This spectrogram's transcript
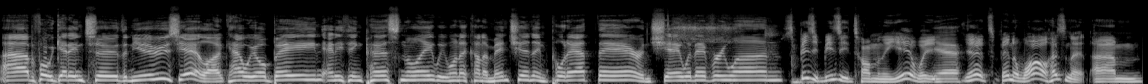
Uh, before we get into the news, yeah, like how we all been, anything personally we want to kind of mention and put out there and share with everyone? It's a busy, busy time of the year. We, Yeah. yeah, it's been a while, hasn't it? Um,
